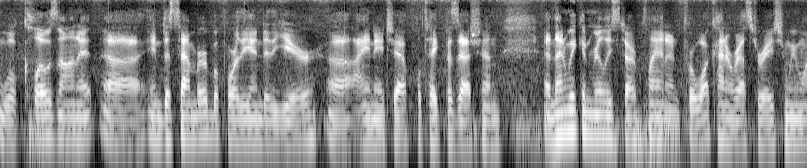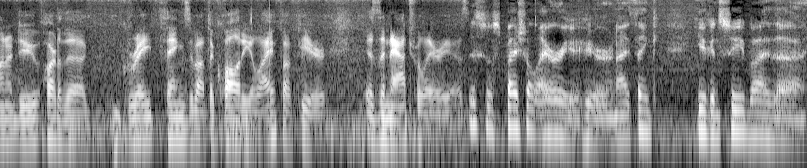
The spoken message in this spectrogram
We'll close on it uh, in December before the end of the year. Uh, INHF will take possession, and then we can really start planning for what kind of restoration we want to do. Part of the great things about the quality of life up here is the natural areas. This is a special area here, and I think you can see by the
